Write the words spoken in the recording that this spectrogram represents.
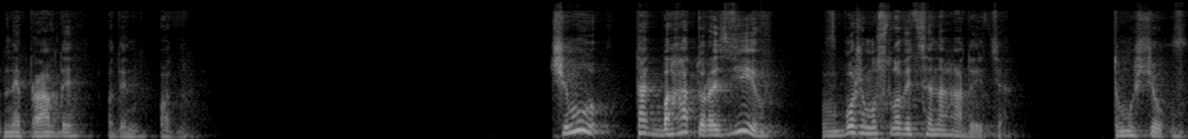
неправди один одному. Чому так багато разів в Божому Слові це нагадується? Тому що в,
